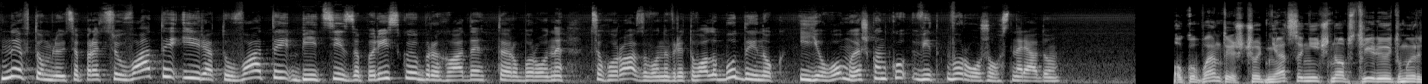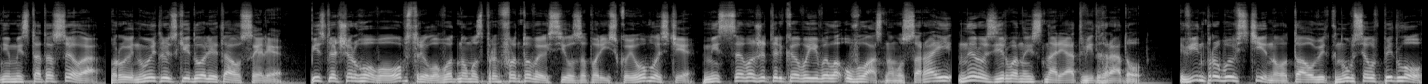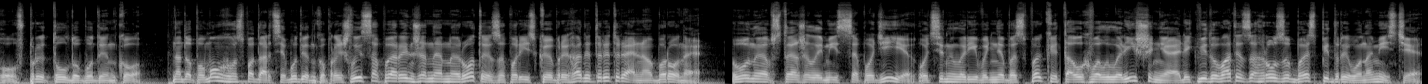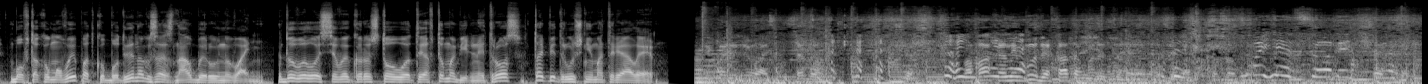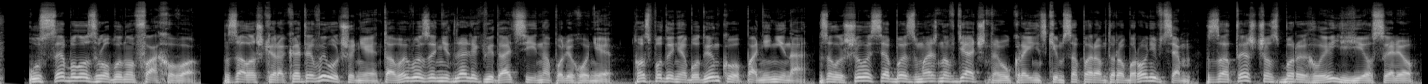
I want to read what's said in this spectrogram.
Не втомлюються працювати і рятувати бійці Запорізької бригади тероборони. Цього разу вони врятували будинок і його мешканку від ворожого снаряду. Окупанти щодня цинічно обстрілюють мирні міста та села, руйнують людські долі та оселі. Після чергового обстрілу в одному з прифронтових сіл Запорізької області місцева жителька виявила у власному сараї нерозірваний снаряд від граду. Він пробив стіну та увіткнувся в підлогу впритул до будинку. На допомогу господарці будинку прийшли сапери інженерної роти Запорізької бригади територіальної оборони. Вони обстежили місце події, оцінили рівень небезпеки та ухвалили рішення ліквідувати загрозу без підриву на місці, бо в такому випадку будинок зазнав би руйнувань. Довелося використовувати автомобільний трос та підручні матеріали. Переживайте, все добре. Бабаха не буде, хата буде. Моє сонечко. Усе було зроблено фахово. Залишки ракети вилучені та вивезені для ліквідації на полігоні. Господиня будинку, пані Ніна, залишилася безмежно вдячною українським саперам тероборонівцям за те, що зберегли її оселю.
